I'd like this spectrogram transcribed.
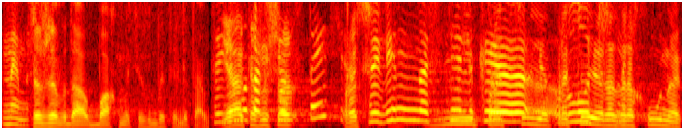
Ним. Це вже да, в Бахмуті збитий літак. Це йому так щастить? прац- Чи він настільки працює, працює влучний? розрахунок.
